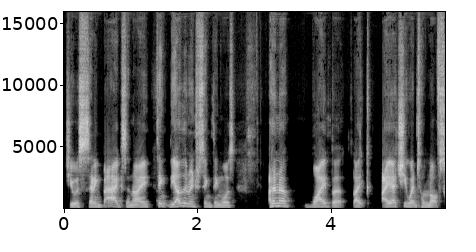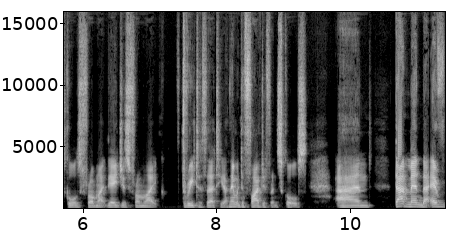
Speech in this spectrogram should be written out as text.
she was selling bags. And I think the other interesting thing was I don't know why, but like I actually went to a lot of schools from like the ages from like three to 30. I think I went to five different schools. And that meant that every,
